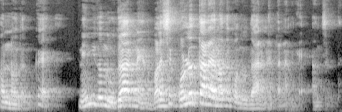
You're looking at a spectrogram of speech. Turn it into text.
ಅನ್ನೋದಕ್ಕೆ ನೀವು ಇದೊಂದು ಉದಾಹರಣೆ ಬಳಸಿಕೊಳ್ಳುತ್ತಾರೆ ಅನ್ನೋದಕ್ಕೆ ಒಂದು ಉದಾಹರಣೆ ಅಂತ ನನಗೆ ಅನಿಸುತ್ತೆ.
